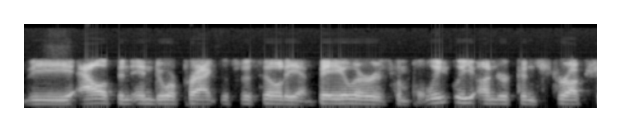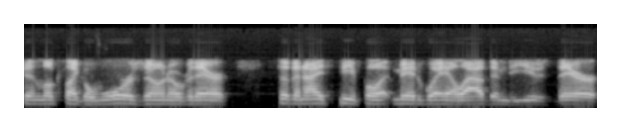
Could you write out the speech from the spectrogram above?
the Allison Indoor Practice Facility at Baylor is completely under construction. Looks like a war zone over there. So the nice people at Midway allowed them to use their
